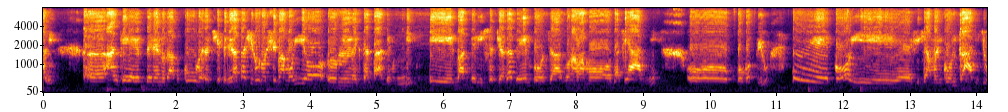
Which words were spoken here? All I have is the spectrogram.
musicali. eh, anche venendo da cover eccetera in realtà ci conoscevamo io ehm, il cantante quindi e il batterista già da tempo già suonavamo da sei anni o poco più e poi eh, ci siamo incontrati su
